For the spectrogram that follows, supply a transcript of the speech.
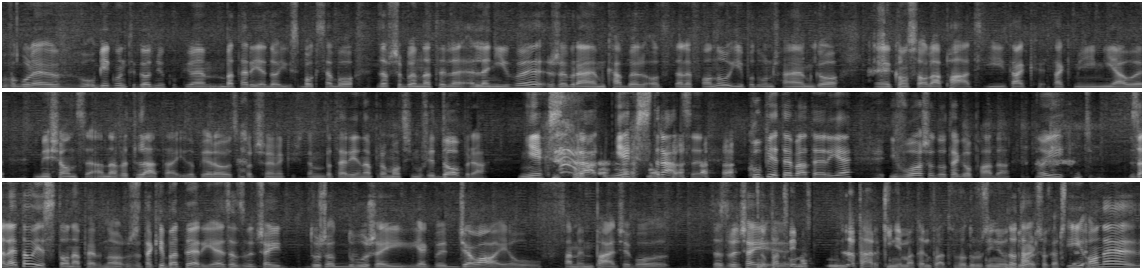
w ogóle w ubiegłym tygodniu kupiłem baterię do Xboxa, bo zawsze byłem na tyle leniwy, że brałem kabel od telefonu i podłączałem go e, konsola, pad i tak, tak mi mijały miesiące, a nawet lata i dopiero zobaczyłem jakąś tam baterię na promocji, mówię, dobra, niech, stra- niech stracę, kupię tę baterię i włożę do tego pada. No i zaletą jest to na pewno, że takie baterie zazwyczaj dużo dłużej jakby działają w samym padzie, bo zazwyczaj... No pad nie ma, latarki nie ma ten pad, w odróżnieniu od No tak, DualShocka 4. i one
